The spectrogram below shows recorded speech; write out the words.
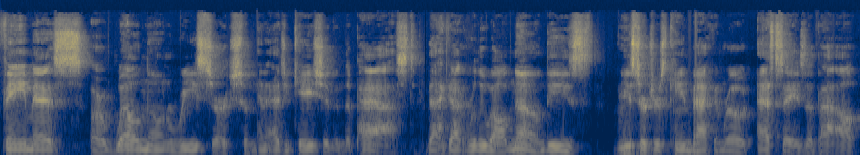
famous or well known research and education in the past that got really well known, these researchers came back and wrote essays about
